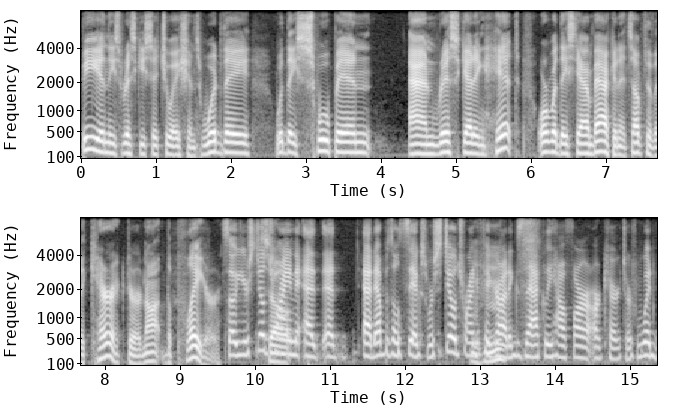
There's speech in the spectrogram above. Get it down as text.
be in these risky situations would they would they swoop in and risk getting hit or would they stand back and it's up to the character not the player So you're still So- trying to, at, at at episode six, we're still trying to figure Mm-hmm. out exactly how far our characters would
